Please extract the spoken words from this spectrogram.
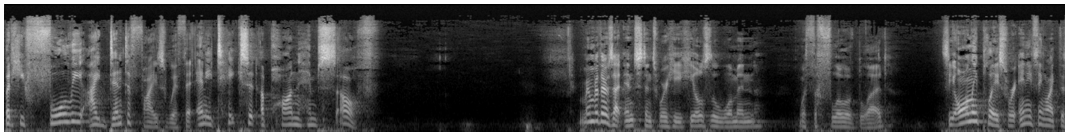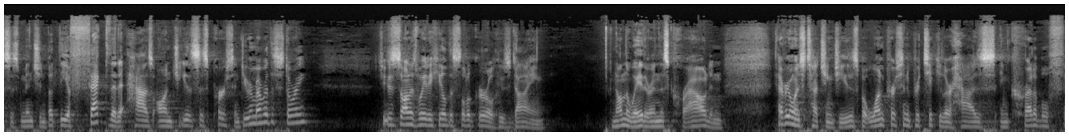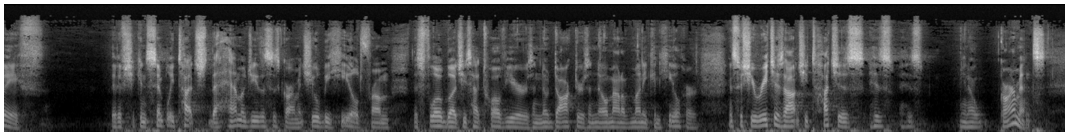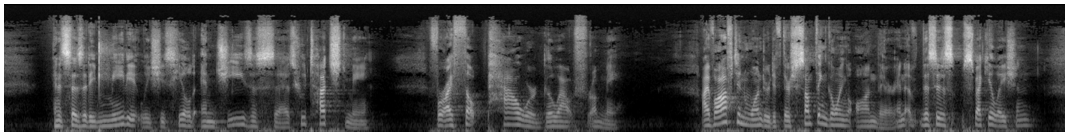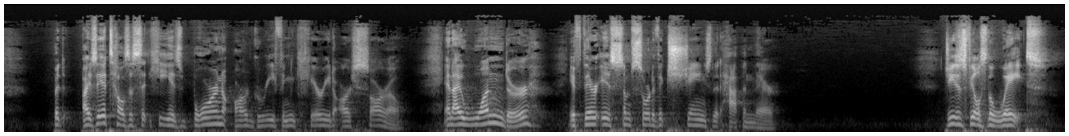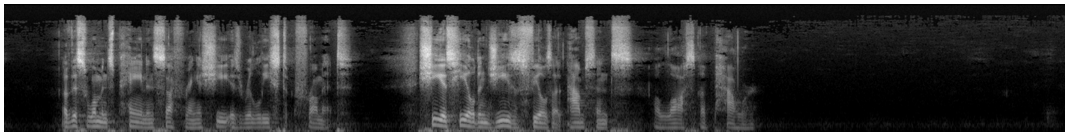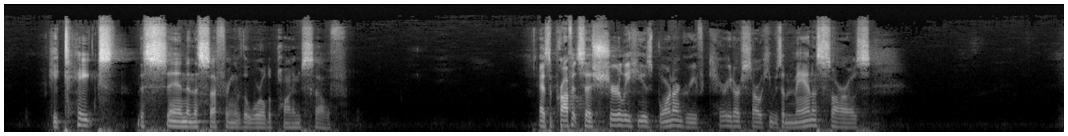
but he fully identifies with it and he takes it upon himself. Remember, there's that instance where he heals the woman with the flow of blood? It's the only place where anything like this is mentioned, but the effect that it has on Jesus' person. Do you remember the story? Jesus is on his way to heal this little girl who's dying. And on the way, they're in this crowd, and everyone's touching Jesus, but one person in particular has incredible faith that if she can simply touch the hem of Jesus' garment, she will be healed from this flow of blood. She's had 12 years, and no doctors and no amount of money can heal her. And so she reaches out and she touches his, his you know, garments. And it says that immediately she's healed. And Jesus says, Who touched me? For I felt power go out from me. I've often wondered if there's something going on there. And uh, this is speculation. But Isaiah tells us that he has borne our grief and carried our sorrow. And I wonder if there is some sort of exchange that happened there. Jesus feels the weight of this woman's pain and suffering as she is released from it. She is healed, and Jesus feels an absence, a loss of power. He takes the sin and the suffering of the world upon himself. As the prophet says, surely he has borne our grief, carried our sorrow. He was a man of sorrows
